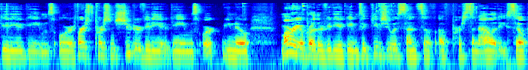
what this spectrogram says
video games or first person shooter video games or you know mario brother video games? It gives you a sense of, of personality. So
